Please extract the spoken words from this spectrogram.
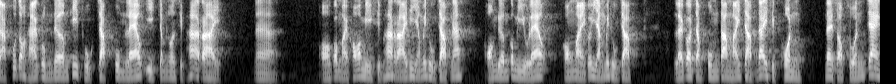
จากผู้ต้องหากลุ่มเดิมที่ถูกจับกลุ่มแล้วอีกจำนวน 15 รายนะอ๋อก็หมายความว่ามีอีก 15 รายที่ยังไม่ถูกจับนะของเดิมก็มีอยู่แล้ว ของใหม่ก็ยังไม่ถูกจับ แล้วก็จับกลุ่มตามหมายจับได้ 10 คน ได้สอบสวนแจ้ง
